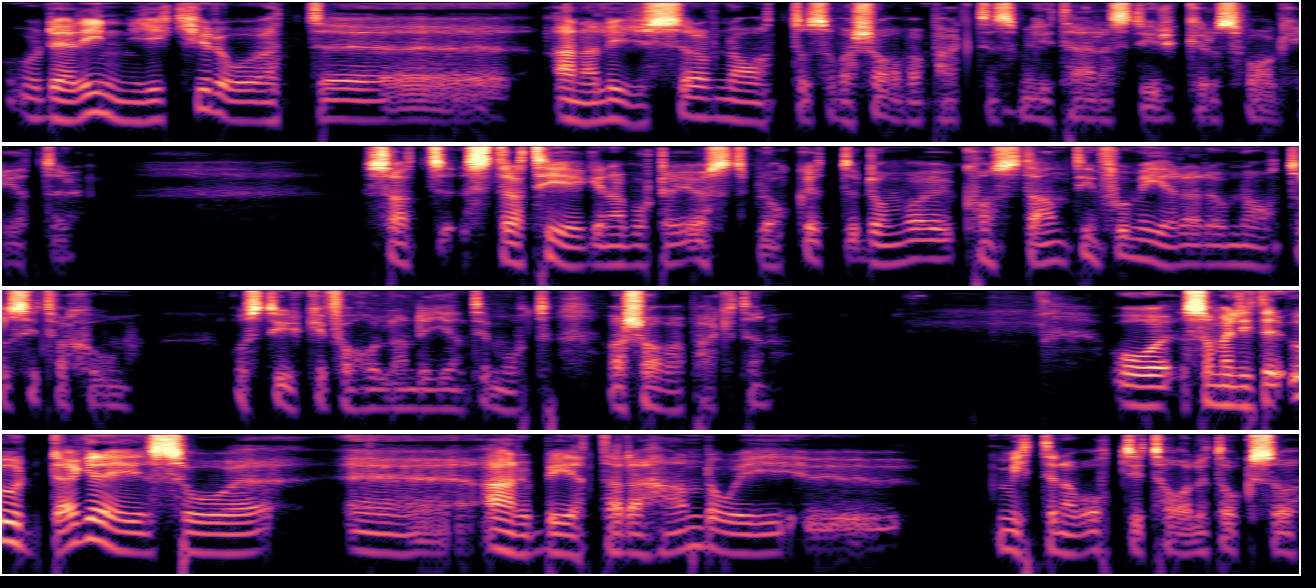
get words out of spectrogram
Och där ingick ju då att eh, analyser av NATOs och Warszawapaktens militära styrkor och svagheter. Så att strategerna borta i östblocket, de var ju konstant informerade om NATOs situation och styrkeförhållande gentemot Warszawapakten. Och som en lite udda grej så eh, arbetade han då i eh, mitten av 80-talet också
